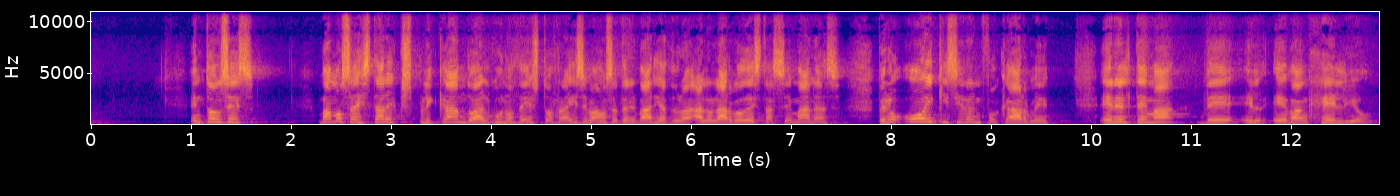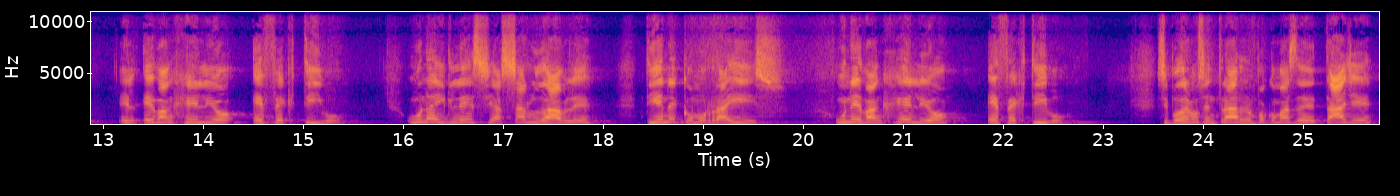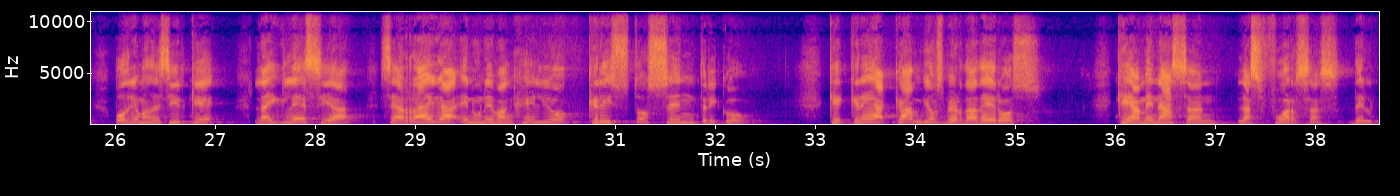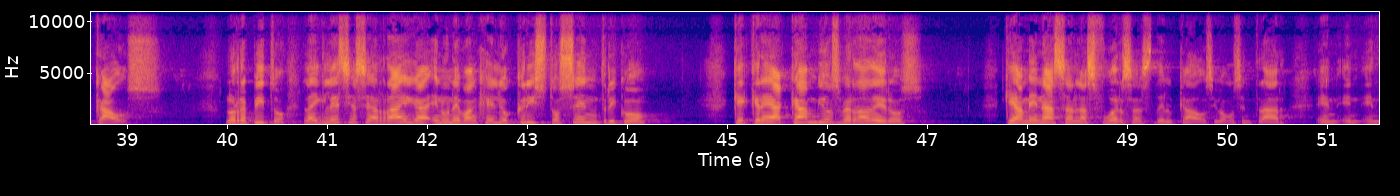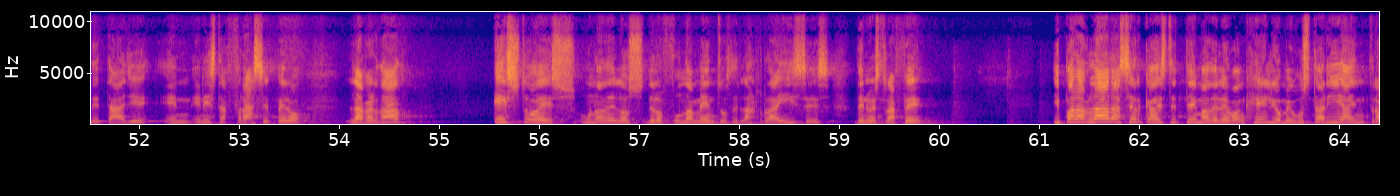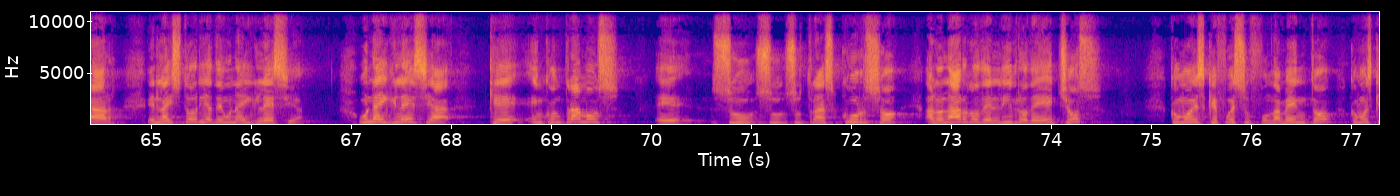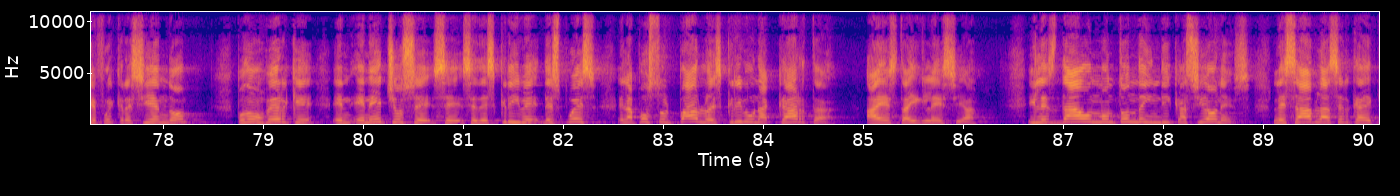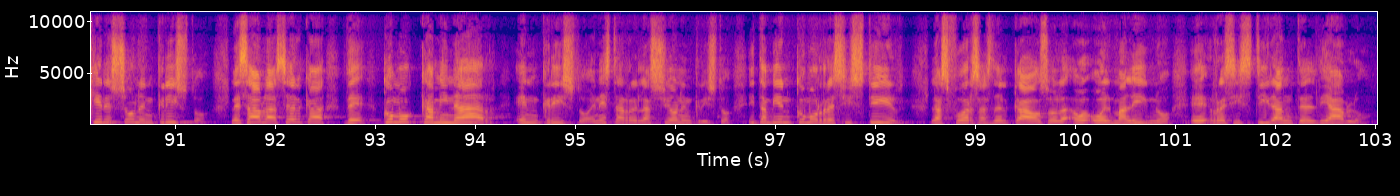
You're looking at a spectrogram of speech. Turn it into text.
Entonces, vamos a estar explicando algunos de estos raíces, vamos a tener varias a lo largo de estas semanas, pero hoy quisiera enfocarme en el tema del Evangelio el evangelio efectivo. Una iglesia saludable tiene como raíz un evangelio efectivo. Si podemos entrar en un poco más de detalle, podríamos decir que la iglesia se arraiga en un evangelio cristocéntrico que crea cambios verdaderos que amenazan las fuerzas del caos. Lo repito, la iglesia se arraiga en un evangelio cristocéntrico que crea cambios verdaderos que amenazan las fuerzas del caos. Y vamos a entrar en, detalle en, esta frase, pero la verdad, esto es uno de los, de los fundamentos, de las raíces de nuestra fe. Y para hablar acerca de este tema del Evangelio, me gustaría entrar en la historia de una iglesia. Una iglesia que encontramos eh, su, su, transcurso a lo largo del libro de Hechos, cómo es que fue su fundamento, cómo es que fue creciendo. Podemos ver que en, Hechos se, describe, después el apóstol Pablo escribe una carta a esta iglesia y les da un montón de indicaciones. Les habla acerca de quiénes son en Cristo. Les habla acerca de cómo caminar en Cristo, en esta relación en Cristo. Y también cómo resistir las fuerzas del caos o el maligno, eh, resistir ante el diablo.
